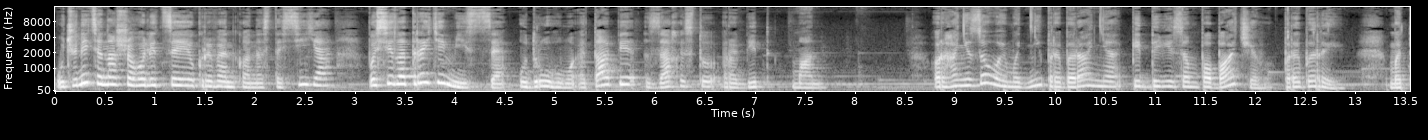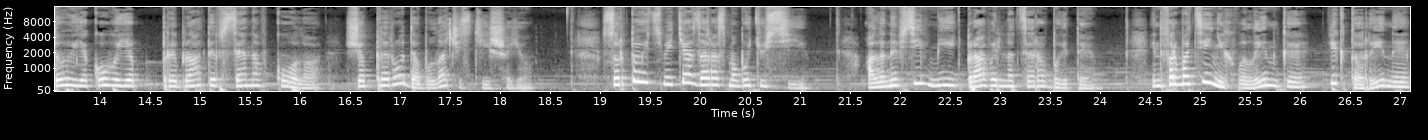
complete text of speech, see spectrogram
учениця нашого ліцею Кривенко Анастасія посіла третє місце у другому етапі захисту робіт МАН. Організовуємо дні прибирання під девізом Побачив, прибери, метою якого є прибрати все навколо, щоб природа була чистішою. Сортують сміття зараз, мабуть, усі, але не всі вміють правильно це робити. Інформаційні хвилинки, вікторини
